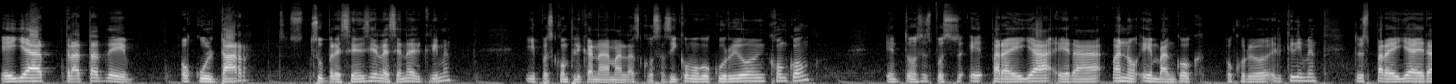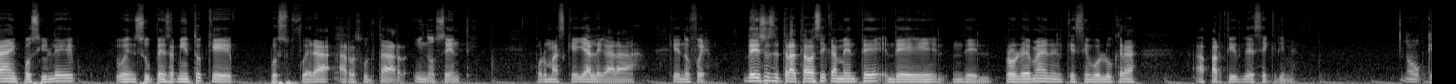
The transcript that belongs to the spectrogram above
Ella trata de ocultar su presencia en la escena del crimen y pues complica nada más las cosas. Así como ocurrió en Hong Kong, entonces pues eh, para ella era, bueno, en Bangkok, ocurrió el crimen. Entonces para ella era imposible, o en su pensamiento, que pues fuera a resultar inocente, por más que ella alegara que no fue. De eso se trata básicamente de- del problema en el que se involucra a partir de ese crimen. Ok.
